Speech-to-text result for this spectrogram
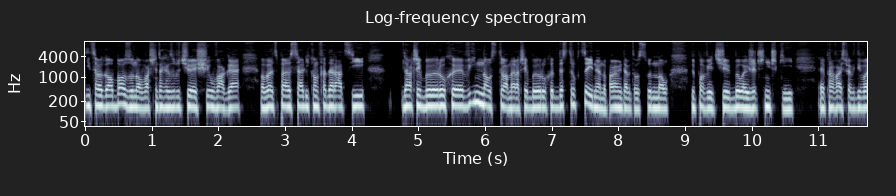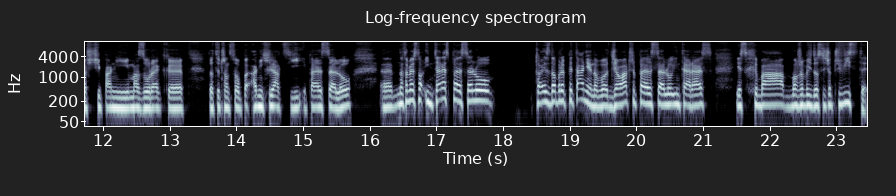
i całego obozu. No właśnie, tak jak zwróciłeś uwagę, wobec PSL i Konfederacji raczej były ruchy w inną stronę, raczej były ruchy destrukcyjne. No pamiętam tę słynną wypowiedź byłej rzeczniczki e, Prawa i Sprawiedliwości pani Mazurek e, dotyczącą anihilacji PSL-u. E, natomiast no, interes PSL-u to jest dobre pytanie, no bo działaczy PSL-u interes jest chyba, może być dosyć oczywisty.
